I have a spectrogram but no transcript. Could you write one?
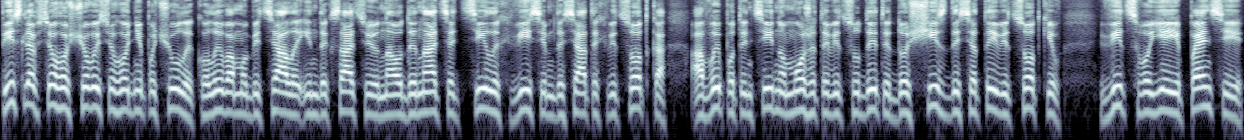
після всього, що ви сьогодні почули, коли вам обіцяли індексацію на 11,8%, а ви потенційно можете відсудити до 60% від своєї пенсії,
